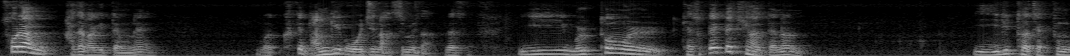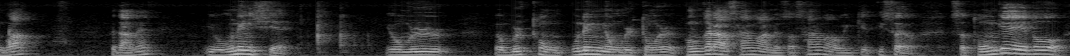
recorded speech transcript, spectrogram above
소량 가져가기 때문에 뭐 크게 남기고 오지는 않습니다. 그래서 이 물통을 계속 백패킹 할 때는 이 2리터 제품과 그 다음에 이 운행 시에 요 물, 요 물통, 운행용 물통을 번갈아 사용하면서 사용하고 있, 있어요. 그래서 동계에도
